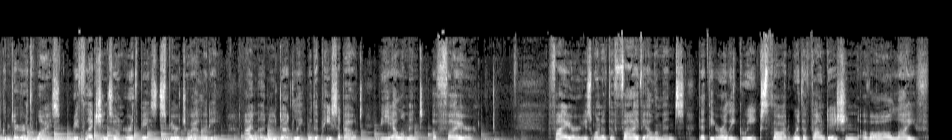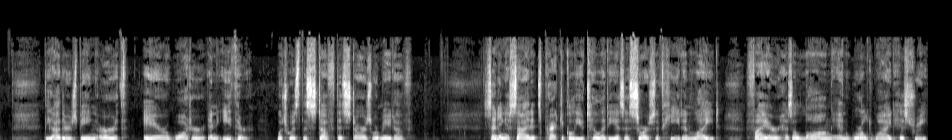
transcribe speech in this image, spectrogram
Welcome to Earthwise Reflections on Earth based Spirituality. I'm Anu Dudley with a piece about the element of fire. Fire is one of the five elements that the early Greeks thought were the foundation of all life, the others being earth, air, water, and ether, which was the stuff that stars were made of. Setting aside its practical utility as a source of heat and light, fire has a long and worldwide history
